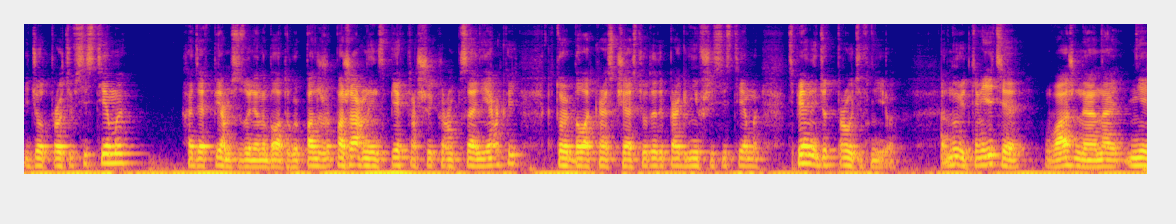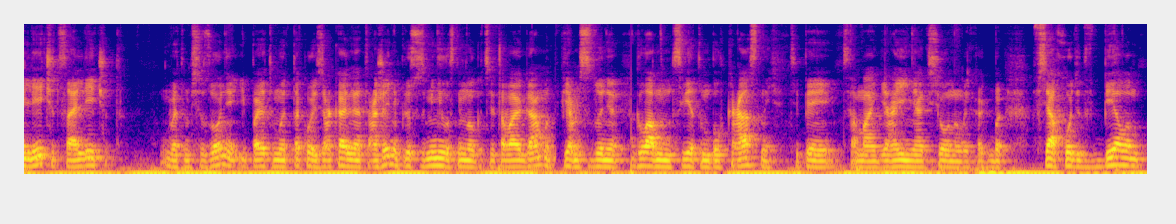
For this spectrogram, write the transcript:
идет против системы, хотя в первом сезоне она была такой пожарной инспекторшей, коррупционеркой, которая была как раз частью вот этой прогнившей системы. Теперь она идет против нее. Ну и третье, важное, она не лечится, а лечит в этом сезоне, и поэтому это такое зеркальное отражение, плюс изменилась немного цветовая гамма. В первом сезоне главным цветом был красный, теперь сама героиня Аксеновой как бы вся ходит в белом,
